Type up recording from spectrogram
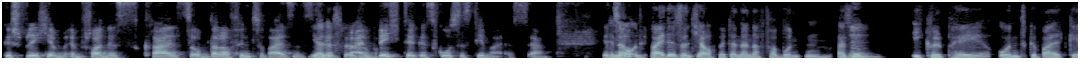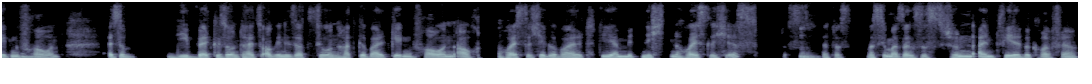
Gespräche im, im Freundeskreis, um darauf hinzuweisen, dass ja, es das ein super. wichtiges, großes Thema ist. Ja. genau, und beide sind ja auch miteinander verbunden. Also mhm. Equal Pay und Gewalt gegen mhm. Frauen. Also die Weltgesundheitsorganisation hat Gewalt gegen Frauen, auch häusliche Gewalt, die ja mitnichten häuslich ist. Das ist mhm. etwas, was ich immer sage, das ist schon ein Fehlbegriff. Ja?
